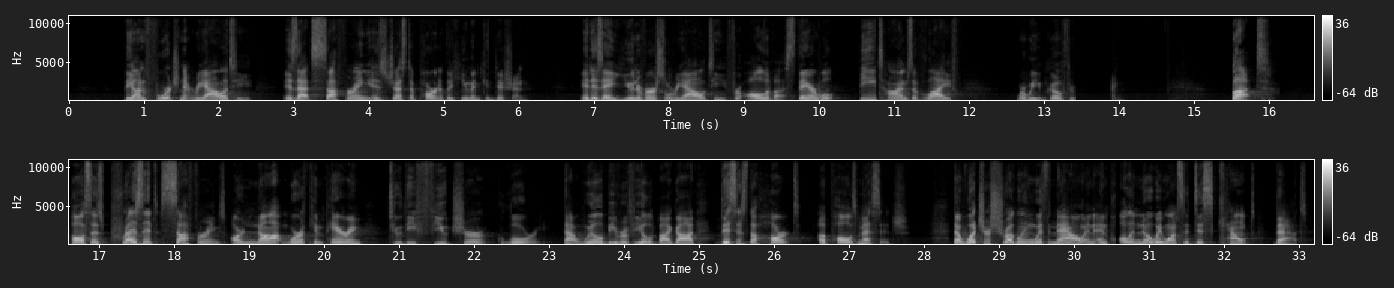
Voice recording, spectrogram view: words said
The unfortunate reality is that suffering is just a part of the human condition. It is a universal reality for all of us. There will be times of life where we go through suffering. But, Paul says, present sufferings are not worth comparing to the future glory that will be revealed by God. This is the heart of Paul's message that what you're struggling with now, and, and Paul in no way wants to discount that,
